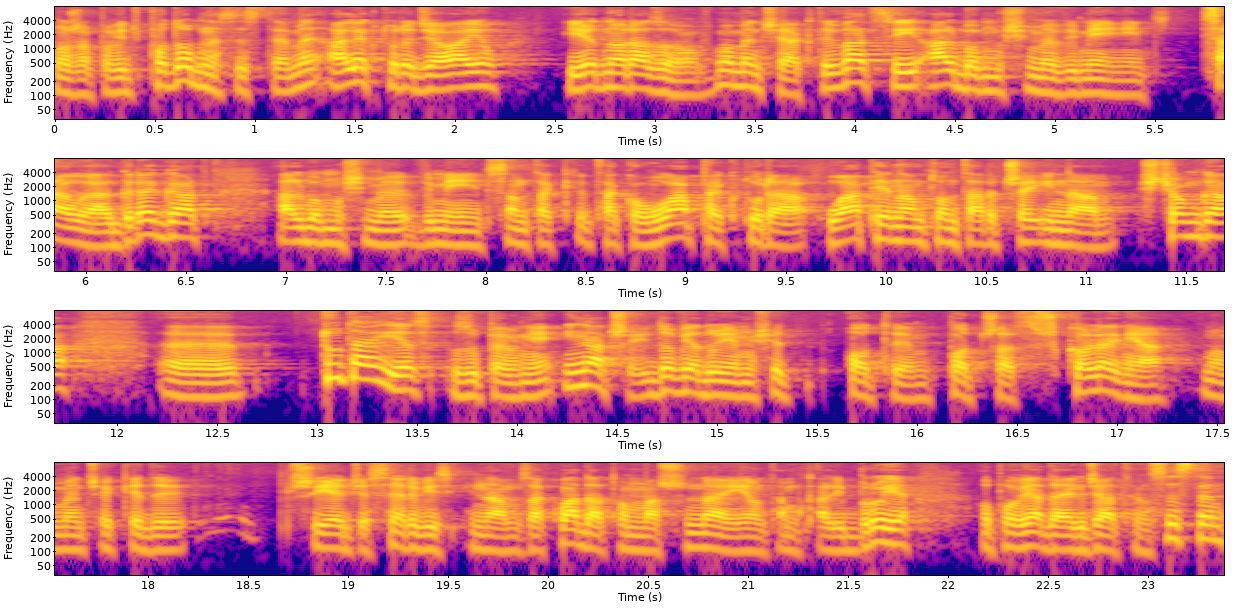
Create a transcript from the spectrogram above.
można powiedzieć, podobne systemy, ale które działają jednorazowo. W momencie aktywacji albo musimy wymienić cały agregat, albo musimy wymienić sam tak, taką łapę, która łapie nam tą tarczę i nam ściąga. E, Tutaj jest zupełnie inaczej. Dowiadujemy się o tym podczas szkolenia, w momencie kiedy przyjedzie serwis i nam zakłada tą maszynę i ją tam kalibruje, opowiada jak działa ten system,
